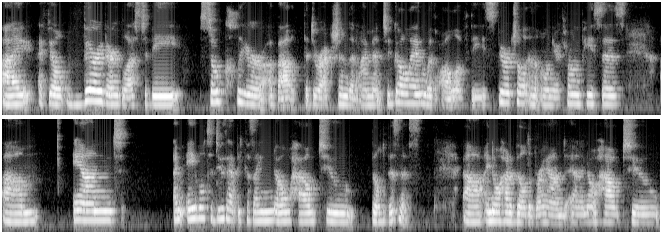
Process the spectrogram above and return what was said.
I, I feel very, very blessed to be so clear about the direction that I'm meant to go in with all of the spiritual and the Own Your Throne pieces. Um, and I'm able to do that because I know how to build a business. Uh, I know how to build a brand and I know how to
